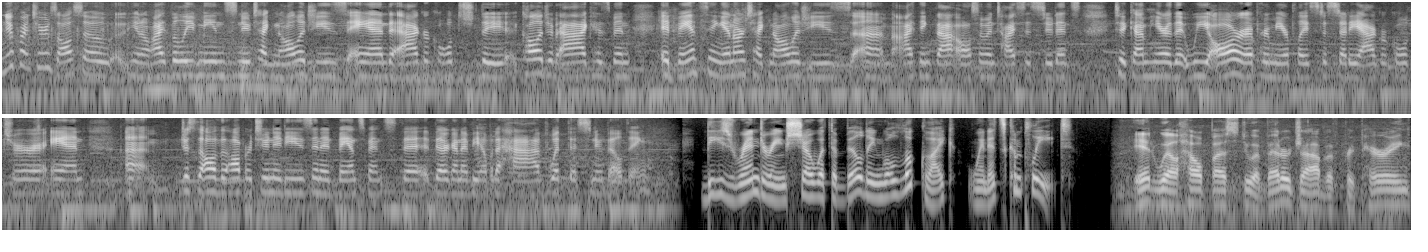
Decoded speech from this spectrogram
New Frontiers also, you know, I believe means new technologies and agriculture. The College of Ag has been advancing in our technologies. Um, I think that also entices students to come here. That we are a premier place to study agriculture and um, just all the opportunities and advancements that they're going to be able to have with this new building. These renderings show what the building will look like when it's complete. It will help us do a better job of preparing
